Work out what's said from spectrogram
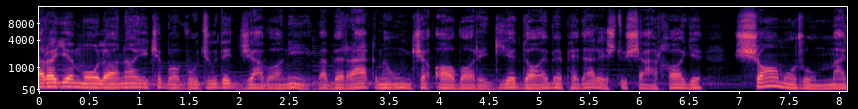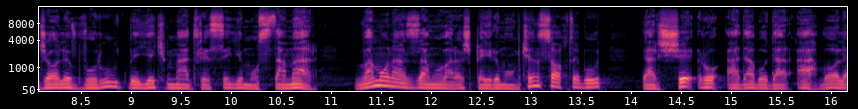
برای مولانایی که با وجود جوانی و به رغم اون که آوارگی دائم پدرش تو شهرهای شام و روم مجال ورود به یک مدرسه مستمر و منظم و براش غیر ممکن ساخته بود در شعر و ادب و در احوال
